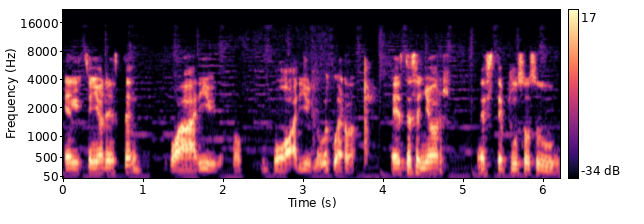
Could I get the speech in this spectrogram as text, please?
El señor este, Boari, no me acuerdo. Este señor, este puso su,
